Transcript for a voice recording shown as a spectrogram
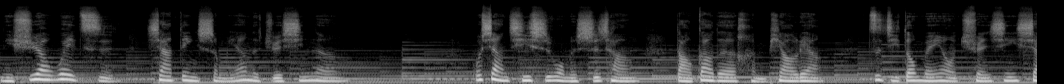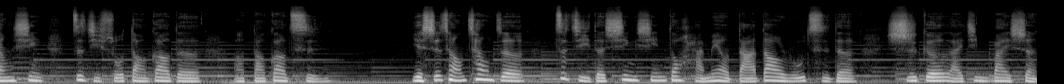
你需要为此下定什么样的决心呢？我想，其实我们时常祷告得很漂亮，自己都没有全心相信自己所祷告的啊祷告词，也时常唱着自己的信心都还没有达到如此的诗歌来敬拜神。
